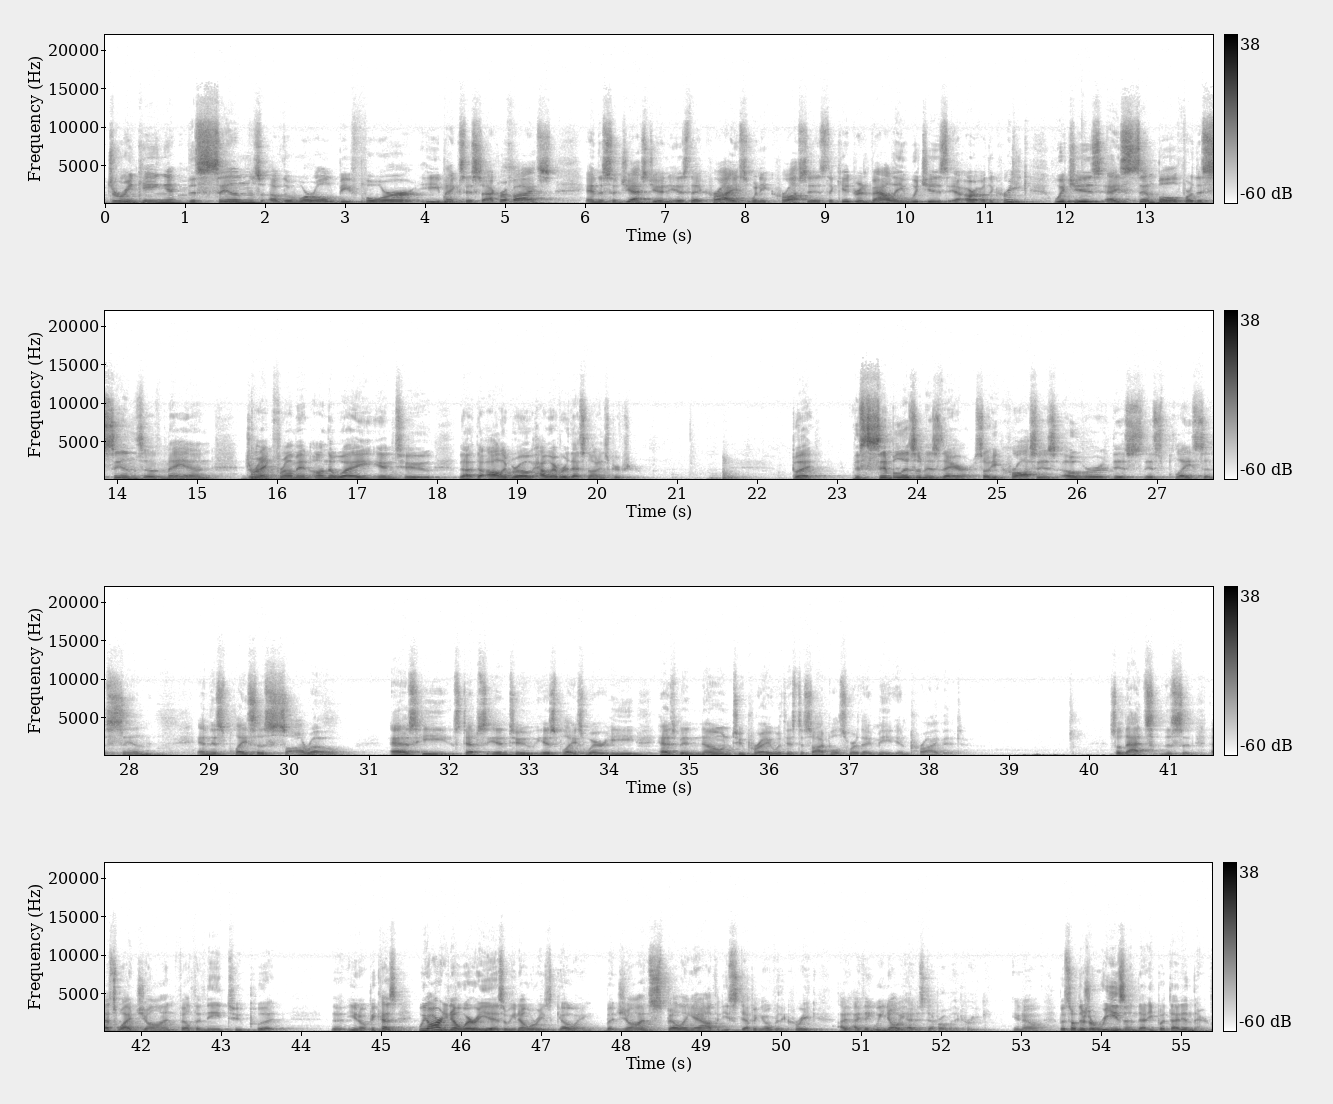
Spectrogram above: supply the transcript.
drinking the sins of the world before he makes his sacrifice. And the suggestion is that Christ, when he crosses the Kidron Valley, which is, or, or the creek, which is a symbol for the sins of man, drank from it on the way into the, the olive grove. However, that's not in Scripture. But the symbolism is there. So he crosses over this, this place of sin and this place of sorrow as he steps into his place where he has been known to pray with his disciples where they meet in private. So that's the, that's why John felt the need to put the, you know, because we already know where he is and we know where he's going, but John's spelling out that he's stepping over the creek. I, I think we know he had to step over the creek, you know, but so there's a reason that he put that in there.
